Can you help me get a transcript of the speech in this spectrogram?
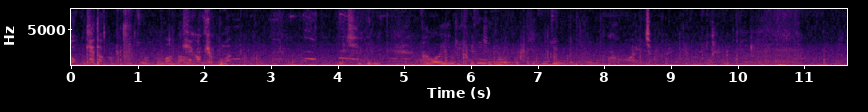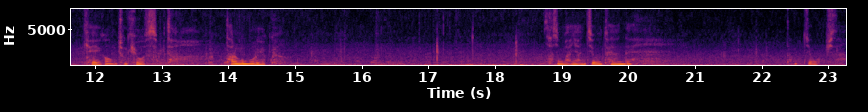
어, 개다 개가 귀엽구만 아오이 가와이죠. 개가 엄청 귀여웠습니다. 다른 건 모르겠고요. 사진 많이 안 찍어도 되는데 한번 찍어봅시다.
